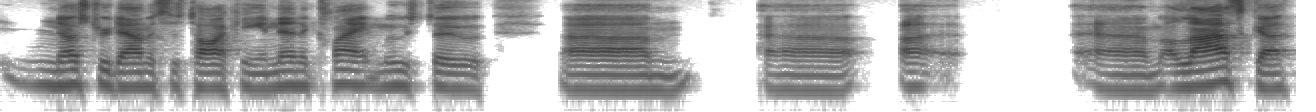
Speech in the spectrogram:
Nostradamus is talking, and then the client moves to um, uh, uh, um, Alaska.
